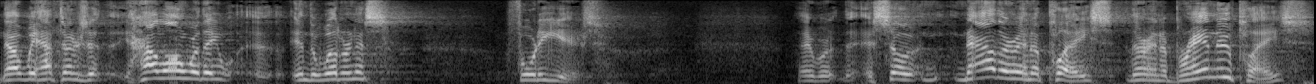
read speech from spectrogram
Now we have to understand how long were they uh, in the wilderness? 40 years. They were so now they're in a place, they're in a brand new place.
